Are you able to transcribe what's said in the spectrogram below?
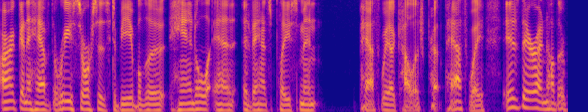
aren't going to have the resources to be able to handle an advanced placement pathway, a college prep pathway. Is there another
